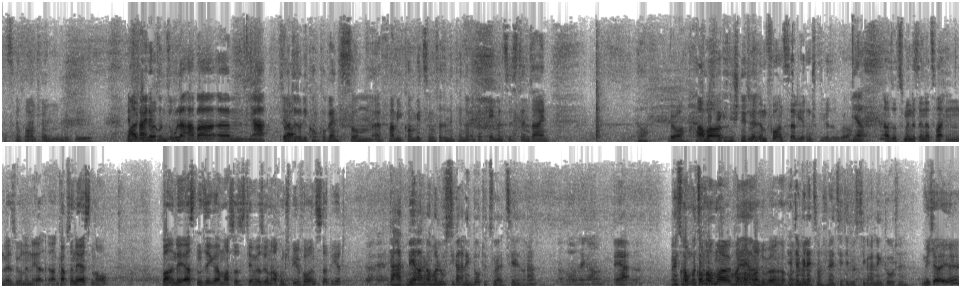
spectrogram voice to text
Das muss man schon irgendwie Eine feine gehört. Konsole, aber ähm, ja, sollte Ja. so die Konkurrenz zum äh, Famicom bzw. Nintendo Entertainment System sein. Ja, aber wirklich eine Schnitte. mit einem vorinstallierten Spiel sogar. Ja. Also zumindest in der zweiten Version. In der, gab's in der ersten auch? War in der ersten Sega Master System Version auch ein Spiel vorinstalliert? Da hat Berang noch eine lustige Anekdote zu erzählen, oder? Achso, Hänger. Ja. Möchtest du Komm- komm doch mal- komm doch her. mal rüber, Hätte mal. mir letztes Mal schon erzählt, die lustige Anekdote. Michael?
